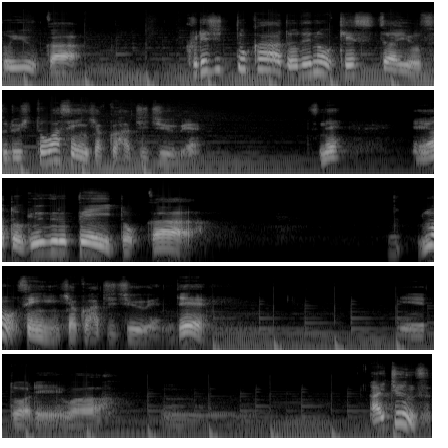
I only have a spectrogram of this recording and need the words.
というか、クレジットカードでの決済をする人は1180円ですね。えー、あと Google Pay とかも1180円で、えっ、と、あれは、iTunes。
